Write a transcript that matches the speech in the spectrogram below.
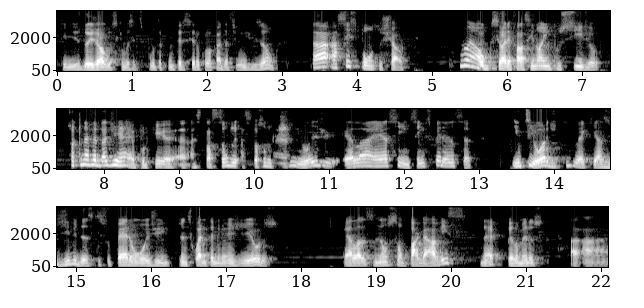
aqueles dois jogos que você disputa com o terceiro colocado da segunda divisão, tá a seis pontos do Schalke. Não é algo que você olha e fala assim, não é impossível. Só que na verdade é, porque a, situação do, a situação do é. time hoje, ela é assim, sem esperança. E o pior de tudo é que as dívidas que superam hoje 240 milhões de euros, elas não são pagáveis, né? Pelo menos a, a,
